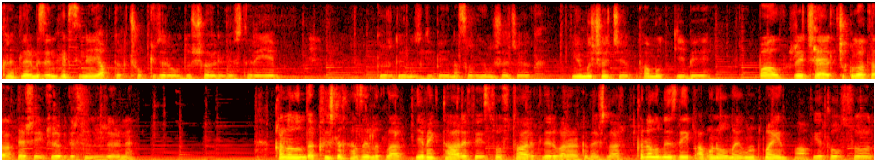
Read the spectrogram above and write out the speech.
Kreplerimizin hepsini yaptık. Çok güzel oldu. Şöyle göstereyim. Gördüğünüz gibi nasıl yumuşacık. Yumuşacık, pamuk gibi. Bal, reçel, çikolata her şeyi sürebilirsiniz üzerine. Kanalımda kışlık hazırlıklar, yemek tarifi, sos tarifleri var arkadaşlar. Kanalımı izleyip abone olmayı unutmayın. Afiyet olsun.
